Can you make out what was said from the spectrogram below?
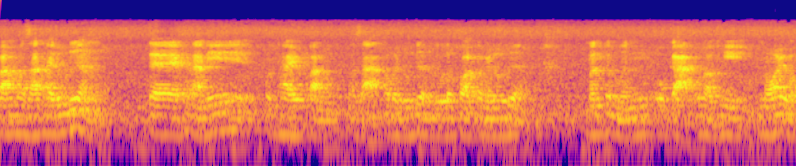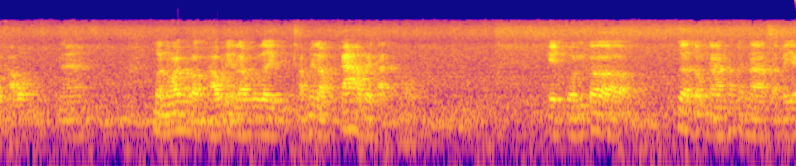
ฟังภาษาไทยรู้เรื่อง แต่ขณะนี้คนไทยฟังภาษาเขาไม่รู้เรื่องดูละครก็ไม่รู้เรื่อง มันก็เหมือนโอกาสของเราที่น้อยกว่าเขานะเมื่อน้อยกว่าเขาเนี่ยเราก็เลยทำให้เราก้าวไปตัดเขาเหตุผลก็เพื่อต้องการพัฒนาศักย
